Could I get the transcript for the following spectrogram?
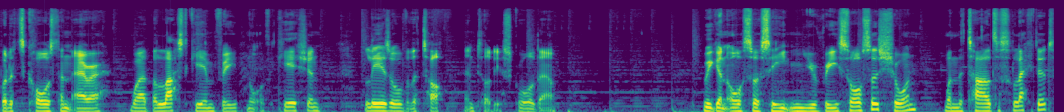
but it's caused an error where the last game feed notification lays over the top until you scroll down. We can also see new resources shown when the tiles are selected.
